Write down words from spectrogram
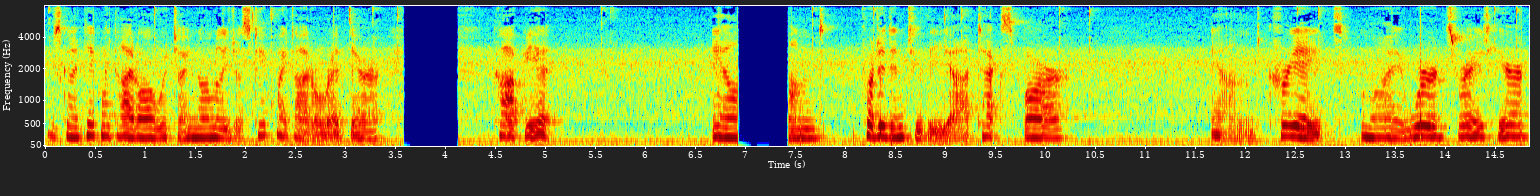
I'm just going to take my title, which I normally just take my title right there, copy it, and put it into the uh, text bar and create my words right here.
